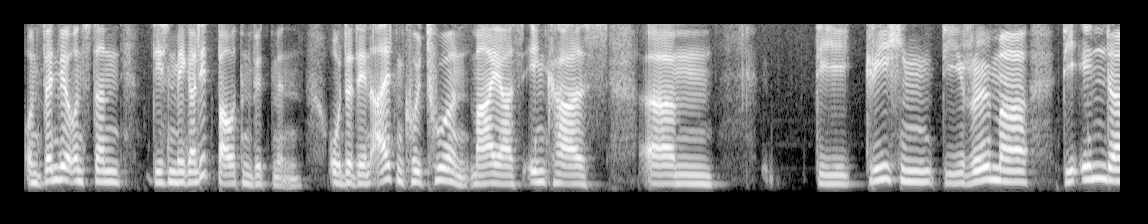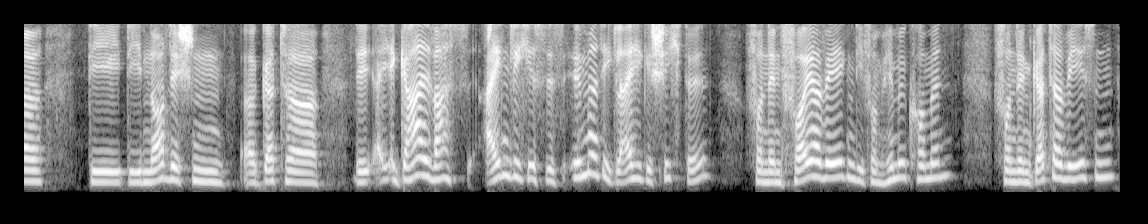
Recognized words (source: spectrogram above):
Und wenn wir uns dann diesen Megalithbauten widmen oder den alten Kulturen, Mayas, Inkas, ähm, die Griechen, die Römer, die Inder, die, die nordischen äh, Götter, die, egal was, eigentlich ist es immer die gleiche Geschichte von den Feuerwegen, die vom Himmel kommen, von den Götterwesen,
